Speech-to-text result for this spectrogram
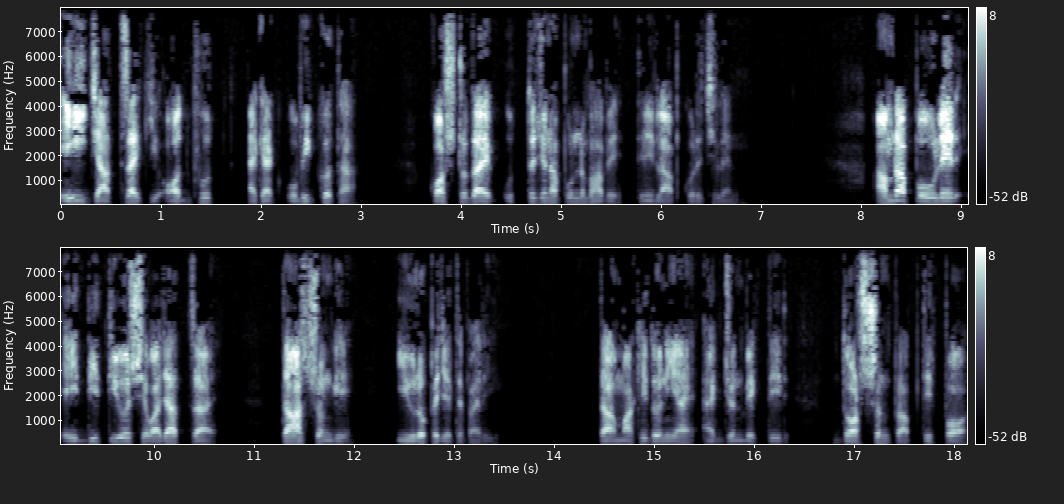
এই যাত্রায় কি অদ্ভুত এক এক অভিজ্ঞতা কষ্টদায়ক উত্তেজনাপূর্ণভাবে তিনি লাভ করেছিলেন। আমরা পৌলের এই দ্বিতীয় সেবাযাত্রায় তাঁর সঙ্গে ইউরোপে যেতে পারি। তা মাকিদোনিয়ায় একজন ব্যক্তির দর্শন প্রাপ্তির পর।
